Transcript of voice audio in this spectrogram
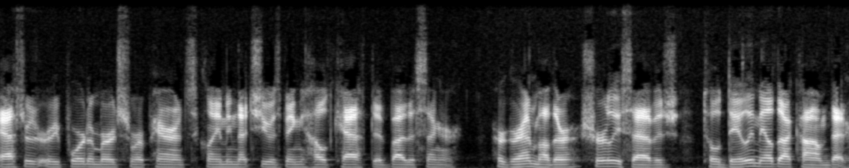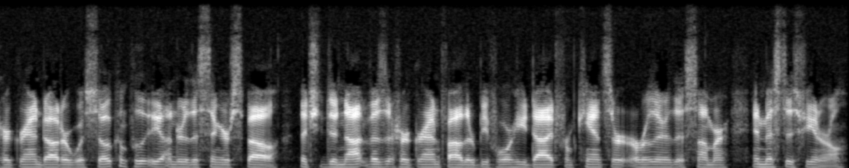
after the report emerged from her parents claiming that she was being held captive by the singer. Her grandmother, Shirley Savage, told DailyMail.com that her granddaughter was so completely under the singer's spell that she did not visit her grandfather before he died from cancer earlier this summer and missed his funeral.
